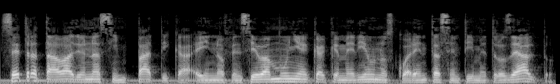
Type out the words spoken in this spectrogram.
Se trataba de una simpática e inofensiva muñeca que medía unos 40 centímetros de alto,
